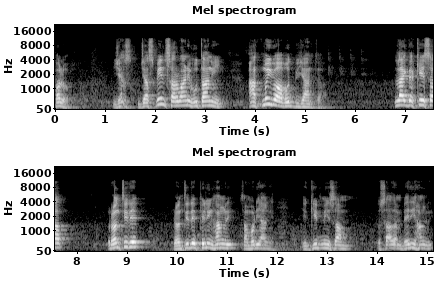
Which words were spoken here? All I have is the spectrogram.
Follow. Just, Jasmin Sarvani Bhutani Atmaiva Abhut Vijanta. Like the case of Rantidev. Rantidev feeling hungry. Somebody asked, you give me some Prasad, I'm very hungry.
